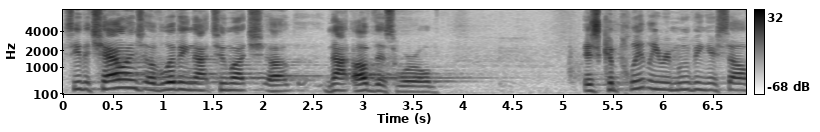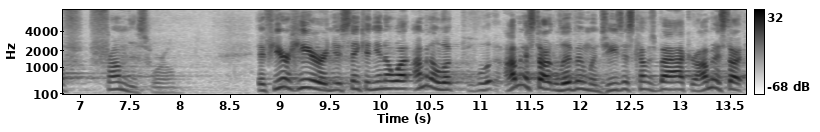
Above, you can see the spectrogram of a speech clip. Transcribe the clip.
See, the challenge of living not too much, uh, not of this world, is completely removing yourself from this world. If you're here and you're thinking, you know what, I'm going to look, I'm going to start living when Jesus comes back, or I'm going to start,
